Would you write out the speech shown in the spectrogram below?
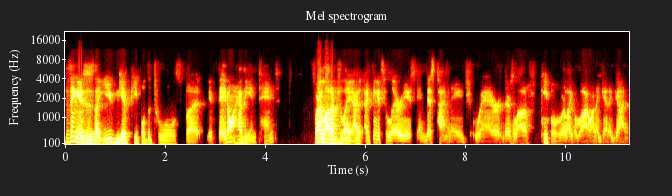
the thing is, is that you can give people the tools, but if they don't have the intent, that's why a lot of like, I, I think it's hilarious in this time and age where there's a lot of people who are like, well, I want to get a gun.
